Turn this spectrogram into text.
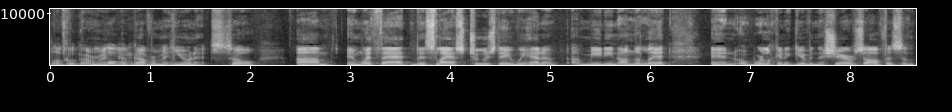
local government local yeah. government units. So um, and with that, this last Tuesday, we had a, a, meeting on the lit, and we're looking at giving the sheriff's office a,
